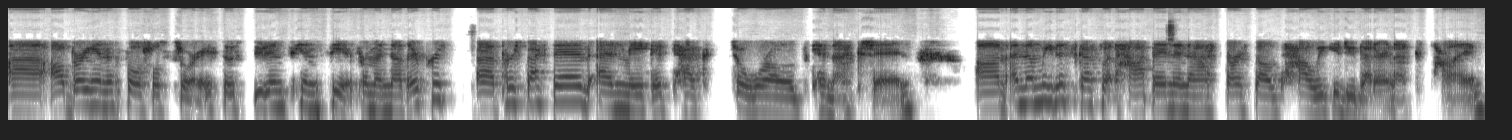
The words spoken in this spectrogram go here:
uh, I'll bring in a social story so students can see it from another uh, perspective and make a text to world connection. Um, and then we discuss what happened and ask ourselves how we could do better next time.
